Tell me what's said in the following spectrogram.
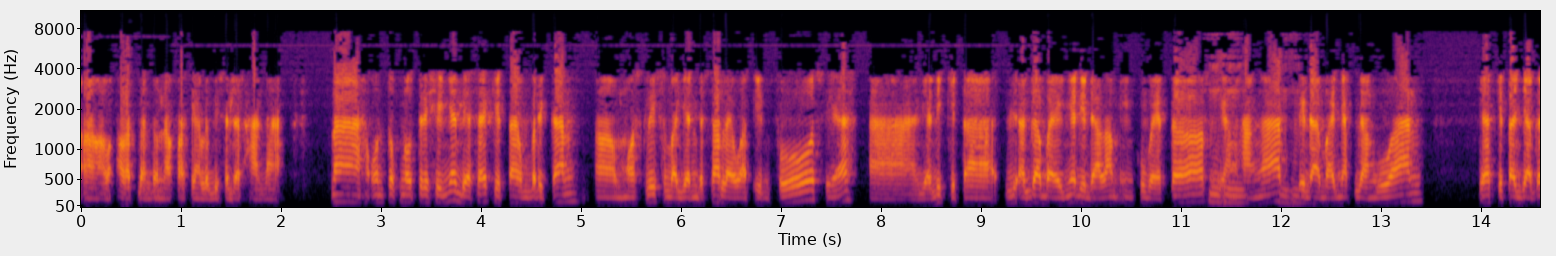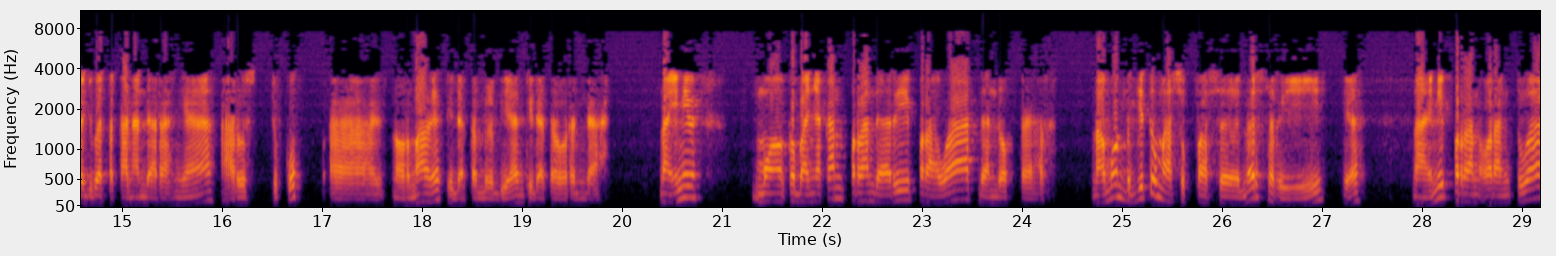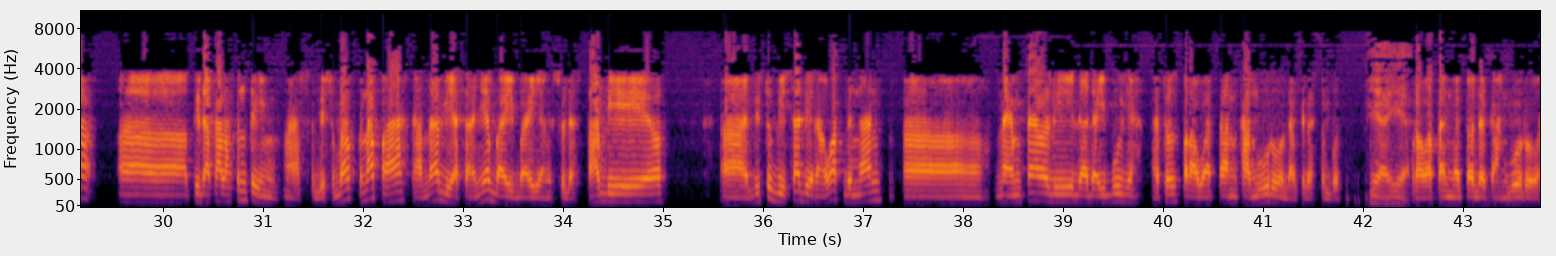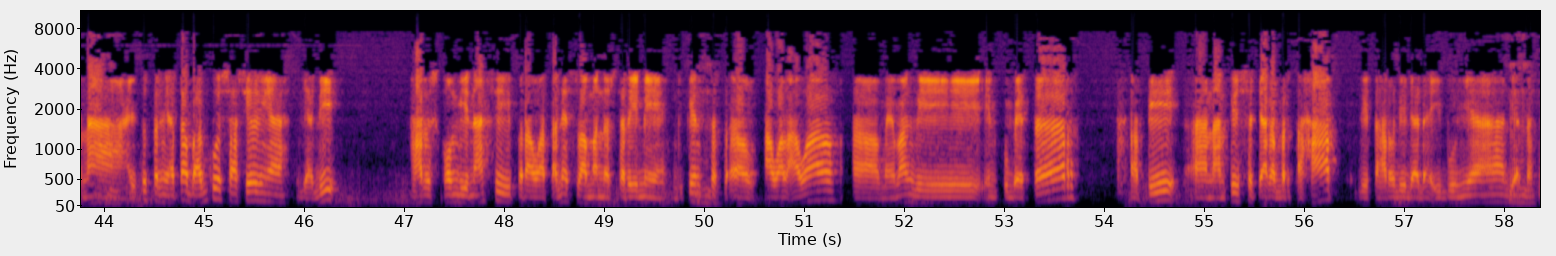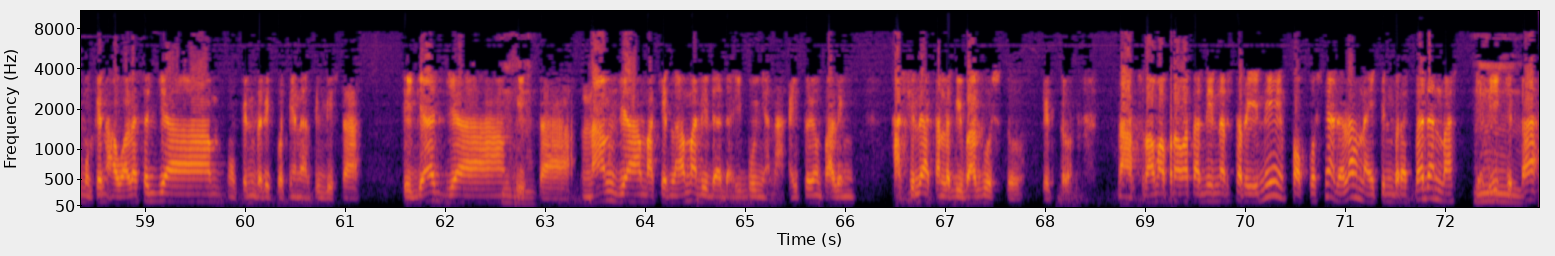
eh, alat bantu nafas yang lebih sederhana. Nah, untuk nutrisinya biasanya kita berikan eh, mostly sebagian besar lewat infus ya. Nah, jadi kita jaga bayinya di dalam inkubator Mhm. yang hangat, Mhm. tidak banyak gangguan. Ya, kita jaga juga tekanan darahnya harus cukup eh, normal ya, tidak terberlebihan, tidak terlalu rendah. Nah, ini kebanyakan peran dari perawat dan dokter. Namun begitu masuk fase nursery ya. Nah, ini peran orang tua eh, tidak kalah penting, Mas. Disebab kenapa? Karena biasanya bayi-bayi yang sudah stabil eh, itu bisa dirawat dengan eh, nempel di dada ibunya. Itu perawatan kanguru, udah kita sebut Ya, ya. perawatan metode kanguru. Nah, itu ternyata bagus hasilnya. Jadi harus kombinasi perawatannya selama nursery ini. Mungkin ses- eh, awal-awal eh, memang di inkubator, tapi eh, nanti secara bertahap ditaruh di dada ibunya, di atas mungkin awalnya sejam, mungkin berikutnya nanti bisa tiga jam, Mhm. bisa enam jam, makin lama di dada ibunya. Nah, itu yang paling hasilnya akan lebih bagus tuh, gitu. Nah, selama perawatan di nursery ini fokusnya adalah naikin berat badan, Mas. Jadi Hmm. kita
